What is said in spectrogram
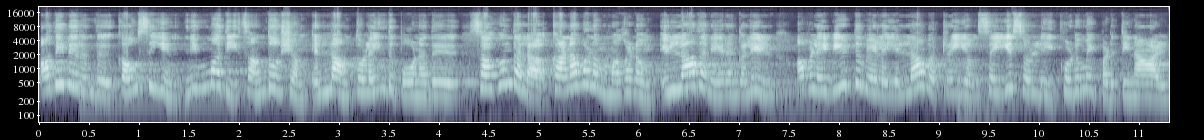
அதிலிருந்து கௌசியின் நிம்மதி சந்தோஷம் எல்லாம் தொலைந்து போனது. சகுந்தலா கணவனும் மகனும் இல்லாத நேரங்களில் அவளை வீட்டு வேலை எல்லாவற்றையும் செய்ய சொல்லி கொடுமைப்படுத்தினாள்.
